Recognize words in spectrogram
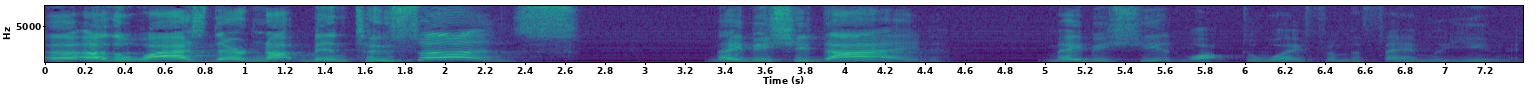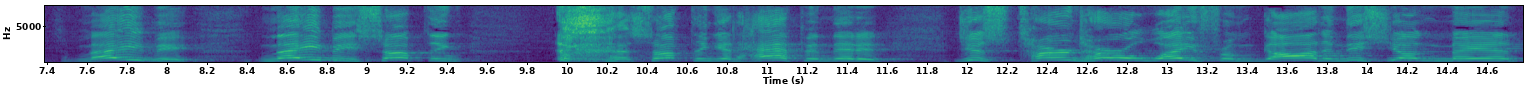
uh, otherwise, there had not been two sons. Maybe she died. Maybe she had walked away from the family unit. Maybe, maybe something, something had happened that had just turned her away from God, and this young man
